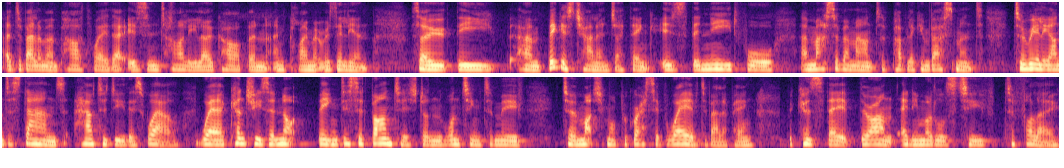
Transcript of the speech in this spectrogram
a development pathway that is entirely low carbon and climate resilient. So the um, biggest challenge, I think, is the need for a massive amount of public investment to really understand how to do this well, where countries are not being disadvantaged on wanting to move to a much more progressive way of developing because they, there aren't any models to, to follow.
